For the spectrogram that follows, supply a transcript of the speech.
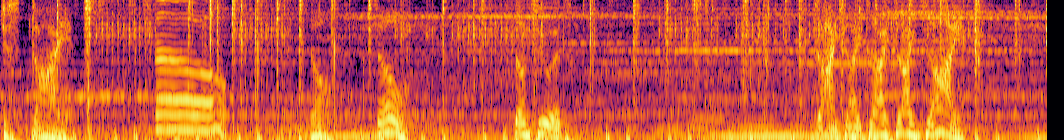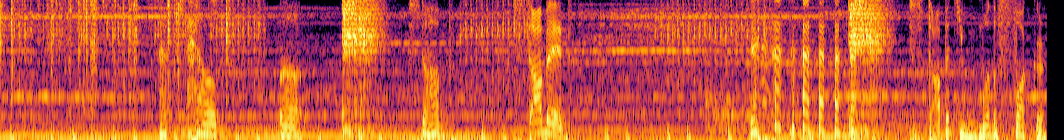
Just die. No. No. No. Don't do it. Die, die, die, die, die. Stop it. Stop it, you motherfucker.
